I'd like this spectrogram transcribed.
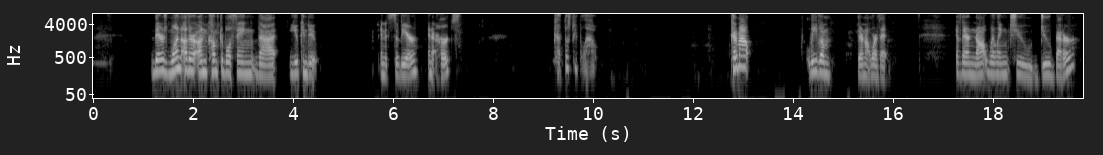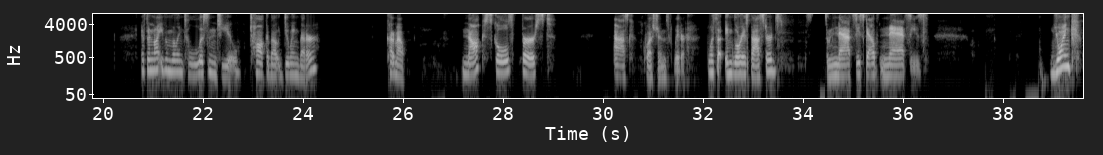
there's one other uncomfortable thing that you can do. And it's severe and it hurts. Cut those people out. Cut them out. Leave them. They're not worth it. If they're not willing to do better, if they're not even willing to listen to you talk about doing better, cut them out. Knock skulls first, ask questions later. What's up, Inglorious Bastards? Some Nazi scouts, Nazis. Yoink.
